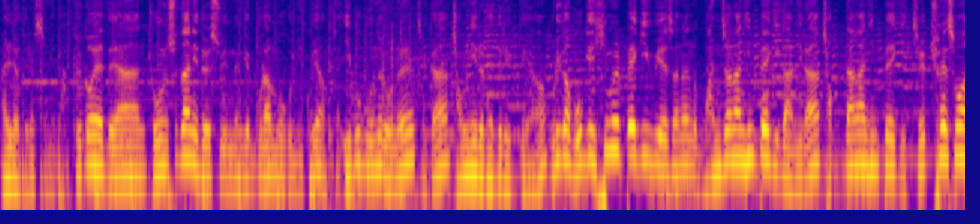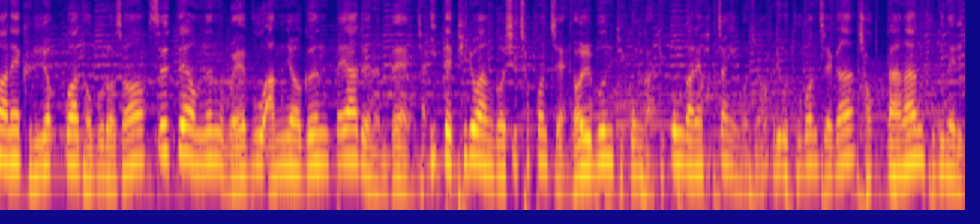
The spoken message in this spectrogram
알려드렸습니다. 그거에 대한 좋은 수단이 될 수 있는 게 물 한 모금이고요. 자, 이 부분을 오늘 제가 정리를 해드릴게요. 우리가 목에 힘을 빼기 위해서는 완전한 힘 빼기가 아니라 적당한 힘 빼기, 즉 최소한의 근력과 더불어서 쓸데없는 외부 압력은 빼야 되는데, 자, 이때 필요한 것이 첫 번째 넓은 뒷공간, 뒷공간의 확장인 거죠. 그리고 두 번째가 적당한 후드 내리기,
